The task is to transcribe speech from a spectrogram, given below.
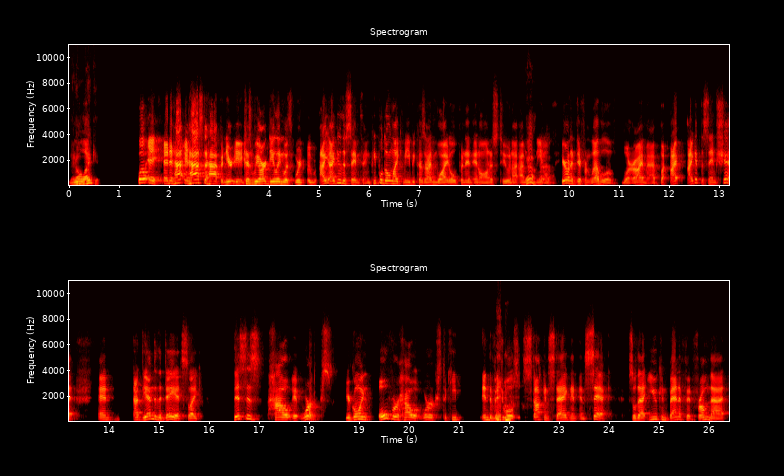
They don't like it. Well, hey, and it ha- it has to happen. Because eh, we are dealing with. We're, I, I do the same thing. People don't like me because I'm wide open and, and honest too, and I, am yeah. you know you're on a different level of where I'm at, but I I get the same shit. And at the end of the day, it's like this is how it works. You're going over how it works to keep individuals stuck and stagnant and sick so that you can benefit from that.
